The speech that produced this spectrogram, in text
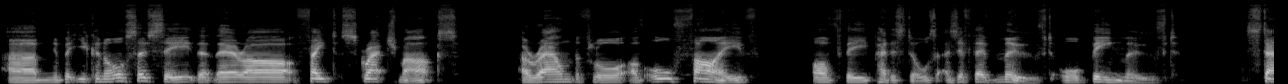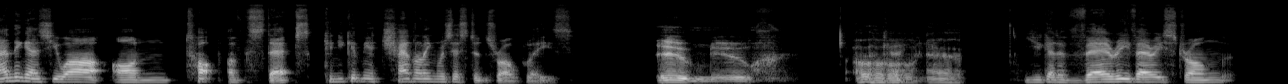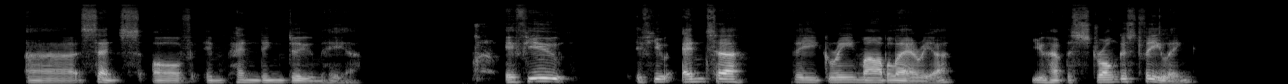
um, but you can also see that there are faint scratch marks around the floor of all five of the pedestals as if they've moved or been moved. Standing as you are on top of the steps, can you give me a channeling resistance roll, please? Oh no. Oh Okay. no. you get a very very strong uh, sense of impending doom here if you if you enter the green marble area you have the strongest feeling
